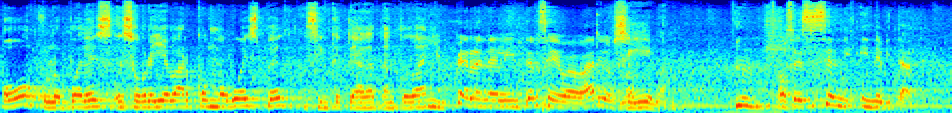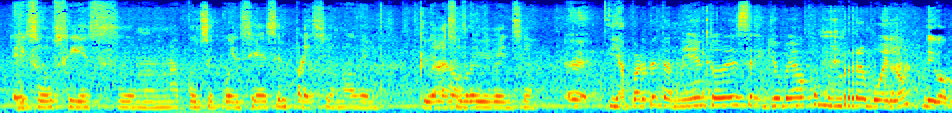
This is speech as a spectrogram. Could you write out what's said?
O lo puedes sobrellevar como huésped sin que te haga tanto daño. Pero en el Inter se lleva varios, ¿no? Sí, bueno. O sea, ese es in- inevitable. Eso sí es una consecuencia, es el precio, ¿no? Del, De la sobrevivencia. Eh, y aparte también, entonces yo veo como un revuelo, digo,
